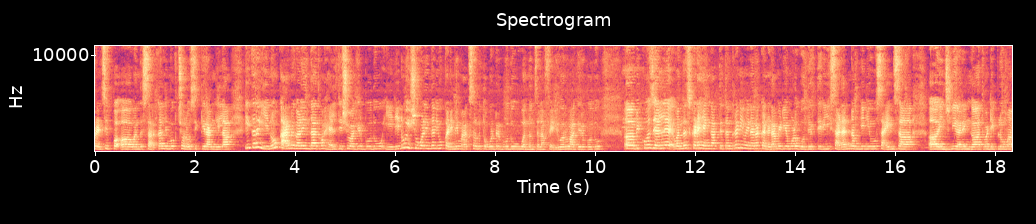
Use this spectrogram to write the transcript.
ಫ್ರೆಂಡ್ಶಿಪ್ ಒಂದು ಸರ್ಕಲ್ ನಿಮಗೆ ಚಲೋ ಸಿಕ್ಕಿರಂಗಿಲ್ಲ, ಈ ತರ ಏನೋ ಕಾರಣಗಳಿಂದ ಅಥವಾ ಹೆಲ್ತ್ ಇಶ್ಯೂ ಆಗಿರ್ಬೋದು, ಏನೇನೋ ಇಶ್ಯೂಗಳಿಂದ ನೀವು ಕಡಿಮೆ ಮಾರ್ಕ್ಸ್ ಅನ್ನು ತಗೊಂಡಿರ್ಬೋದು, ಒಂದೊಂದ್ಸಲ ಫೇಲ್ಯೂರು ಆಗಿರ್ಬೋದು ಬಿಕಾಸ್ ಎಲ್ಲೇ ಒಂದಷ್ಟು ಕಡೆ ಹೆಂಗಾಗ್ತೈತೆ ಅಂದ್ರೆ ಏನಾರ ಕನ್ನಡ ಮೀಡಿಯಂ ಒಳಗೆ ಓದಿರ್ತೀರಿ ಸಡನ್ ನಮಗೆ ನೀವು ಸೈನ್ಸ್ ಇಂಜಿನಿಯರಿಂಗ್ ಅಥವಾ ಡಿಪ್ಲೊಮಾ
